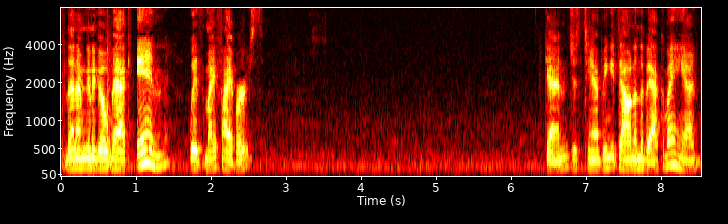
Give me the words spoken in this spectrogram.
Then I'm going to go back in with my fibers. Again, just tamping it down on the back of my hand.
